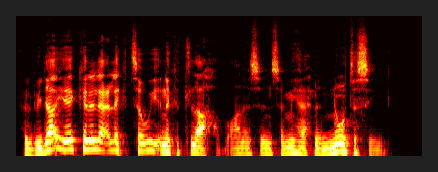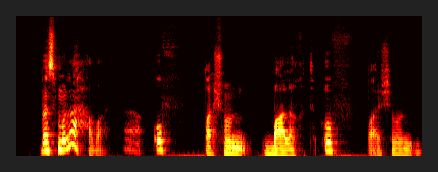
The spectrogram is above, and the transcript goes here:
في البداية كل اللي عليك تسويه إنك تلاحظ. أنا نسميها إحنا النوتسنج بس ملاحظة. أوف طاشون بالغت. أوف طاشون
